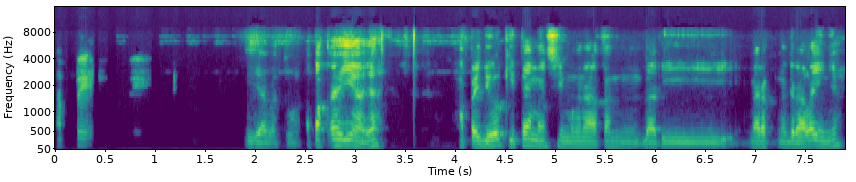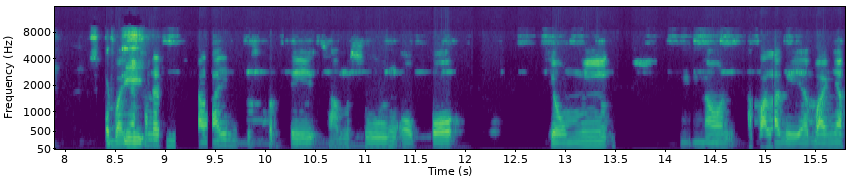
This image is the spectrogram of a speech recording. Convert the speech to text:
HP. Iya betul. Apakah iya ya? HP juga kita masih mengenalkan dari merek negara lain ya? Seperti Banyak dari lain seperti Samsung, Oppo, Xiaomi, naon apalagi ya banyak.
